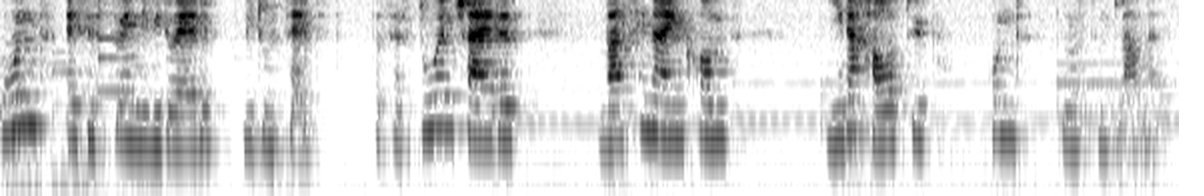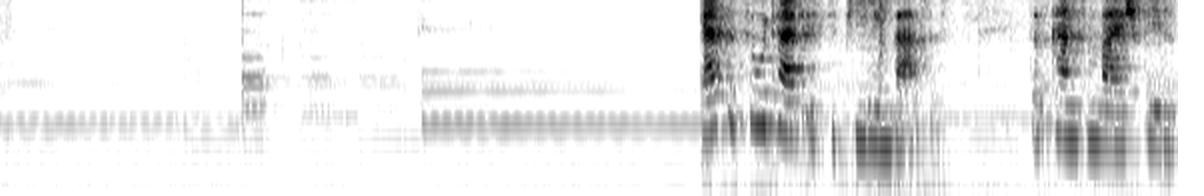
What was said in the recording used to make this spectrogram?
und es ist so individuell wie du selbst. Das heißt, du entscheidest, was hineinkommt, je nach Hauttyp und Lust und Laune. Erste Zutat ist die Peeling-Basis. Das kann zum Beispiel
